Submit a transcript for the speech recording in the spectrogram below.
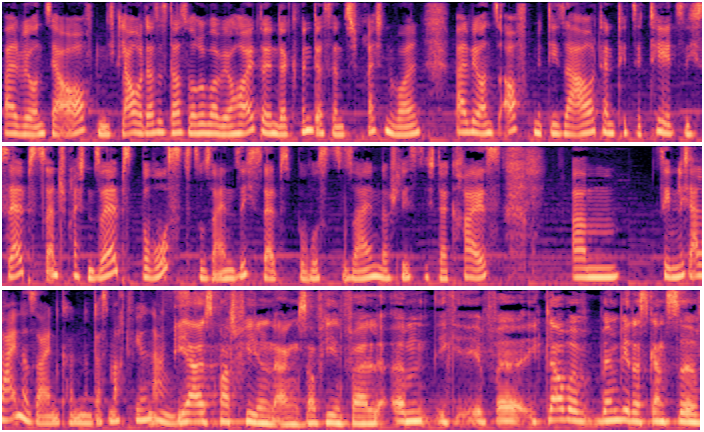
weil wir uns ja oft, und ich glaube, das ist das, worüber wir heute in der Quintessenz sprechen wollen, weil wir uns oft mit dieser Authentizität, sich selbst zu entsprechen, selbstbewusst zu sein, sich selbstbewusst zu sein, da schließt sich der Kreis, ähm, ziemlich alleine sein können. Und das macht vielen Angst. Ja, es macht vielen Angst, auf jeden Fall. Ähm, ich, äh, ich, glaube, wenn wir das Ganze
